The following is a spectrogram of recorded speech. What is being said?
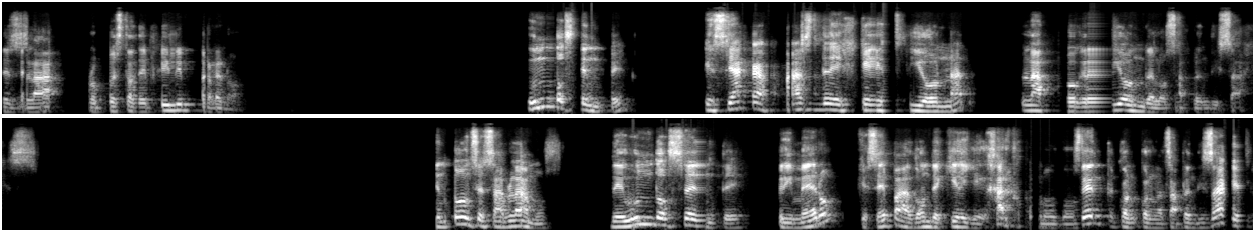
desde la propuesta de Philip Renault. Un docente que sea capaz de gestionar la progresión de los aprendizajes. Entonces hablamos de un docente, primero, que sepa a dónde quiere llegar con los docentes, con, los aprendizajes.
